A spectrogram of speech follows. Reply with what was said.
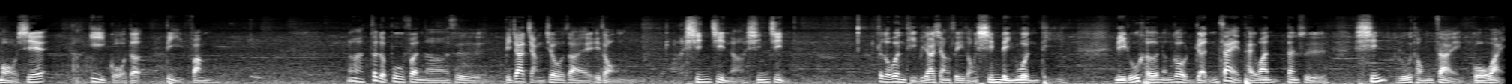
某些异国的地方，那这个部分呢是比较讲究在一种心境啊，心境这个问题比较像是一种心灵问题。你如何能够人在台湾，但是心如同在国外？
